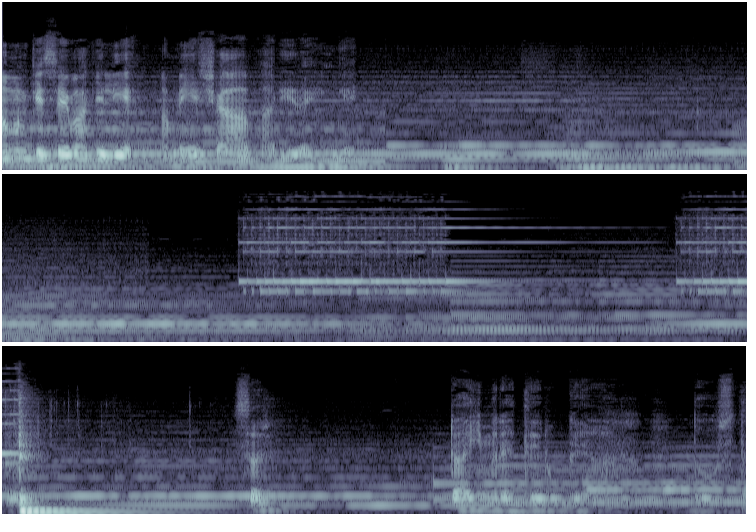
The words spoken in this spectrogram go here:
हम उनके सेवा के लिए हमेशा आभारी रहेंगे। सर टाइम रहते रुक गया दोस्त।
